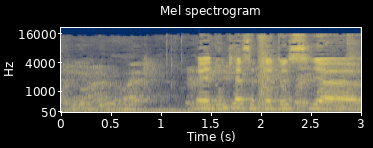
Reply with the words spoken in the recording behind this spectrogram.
premier et le deux. hein. Ouais, donc là, c'est peut-être aussi euh,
